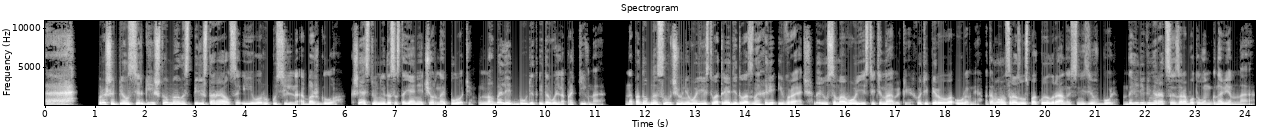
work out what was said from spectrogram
«Ах!» Прошипел Сергей, что малость перестарался, и его руку сильно обожгло. К счастью, не до состояния черной плоти, но болеть будет и довольно противно. На подобный случай у него есть в отряде два знахаря и врач, да и у самого есть эти навыки, хоть и первого уровня, потому он сразу успокоил рану, снизив боль, да и регенерация заработала мгновенно.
